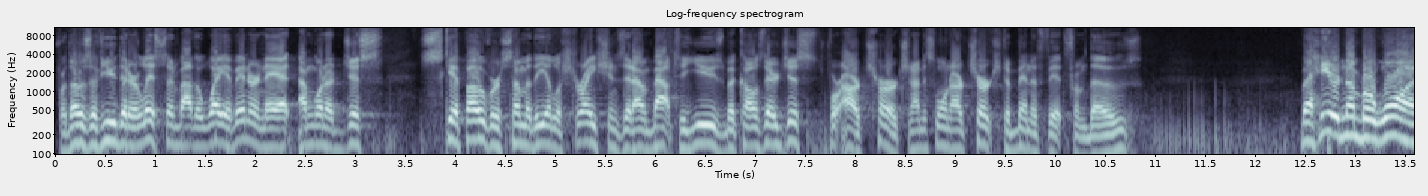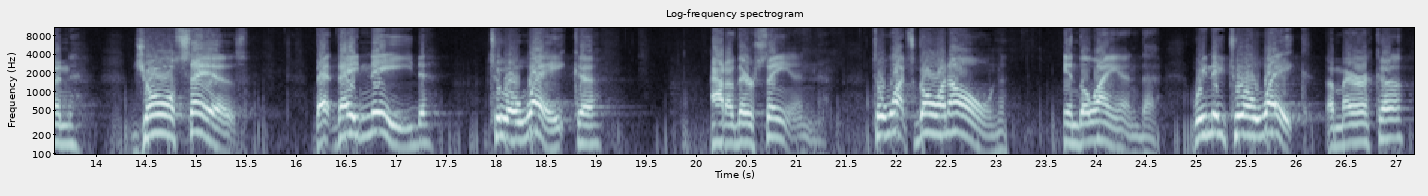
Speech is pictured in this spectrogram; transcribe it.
For those of you that are listening by the way of internet, I'm going to just skip over some of the illustrations that I'm about to use because they're just for our church, and I just want our church to benefit from those. But here, number one, Joel says that they need to awake out of their sin to what's going on in the land. We need to awake, America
